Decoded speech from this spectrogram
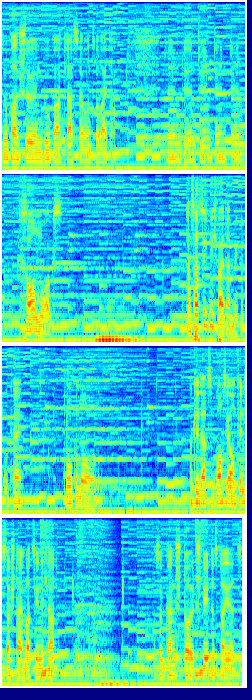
Super schön, super klasse und so weiter. Dün, dün, dün, dün. Graumurks. Das hat sich nicht weiterentwickelt. Okay. Pokémon. Okay, dazu braucht sie auch einen Finsterstein, was sie nicht hat. Also ganz stolz steht es da jetzt.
